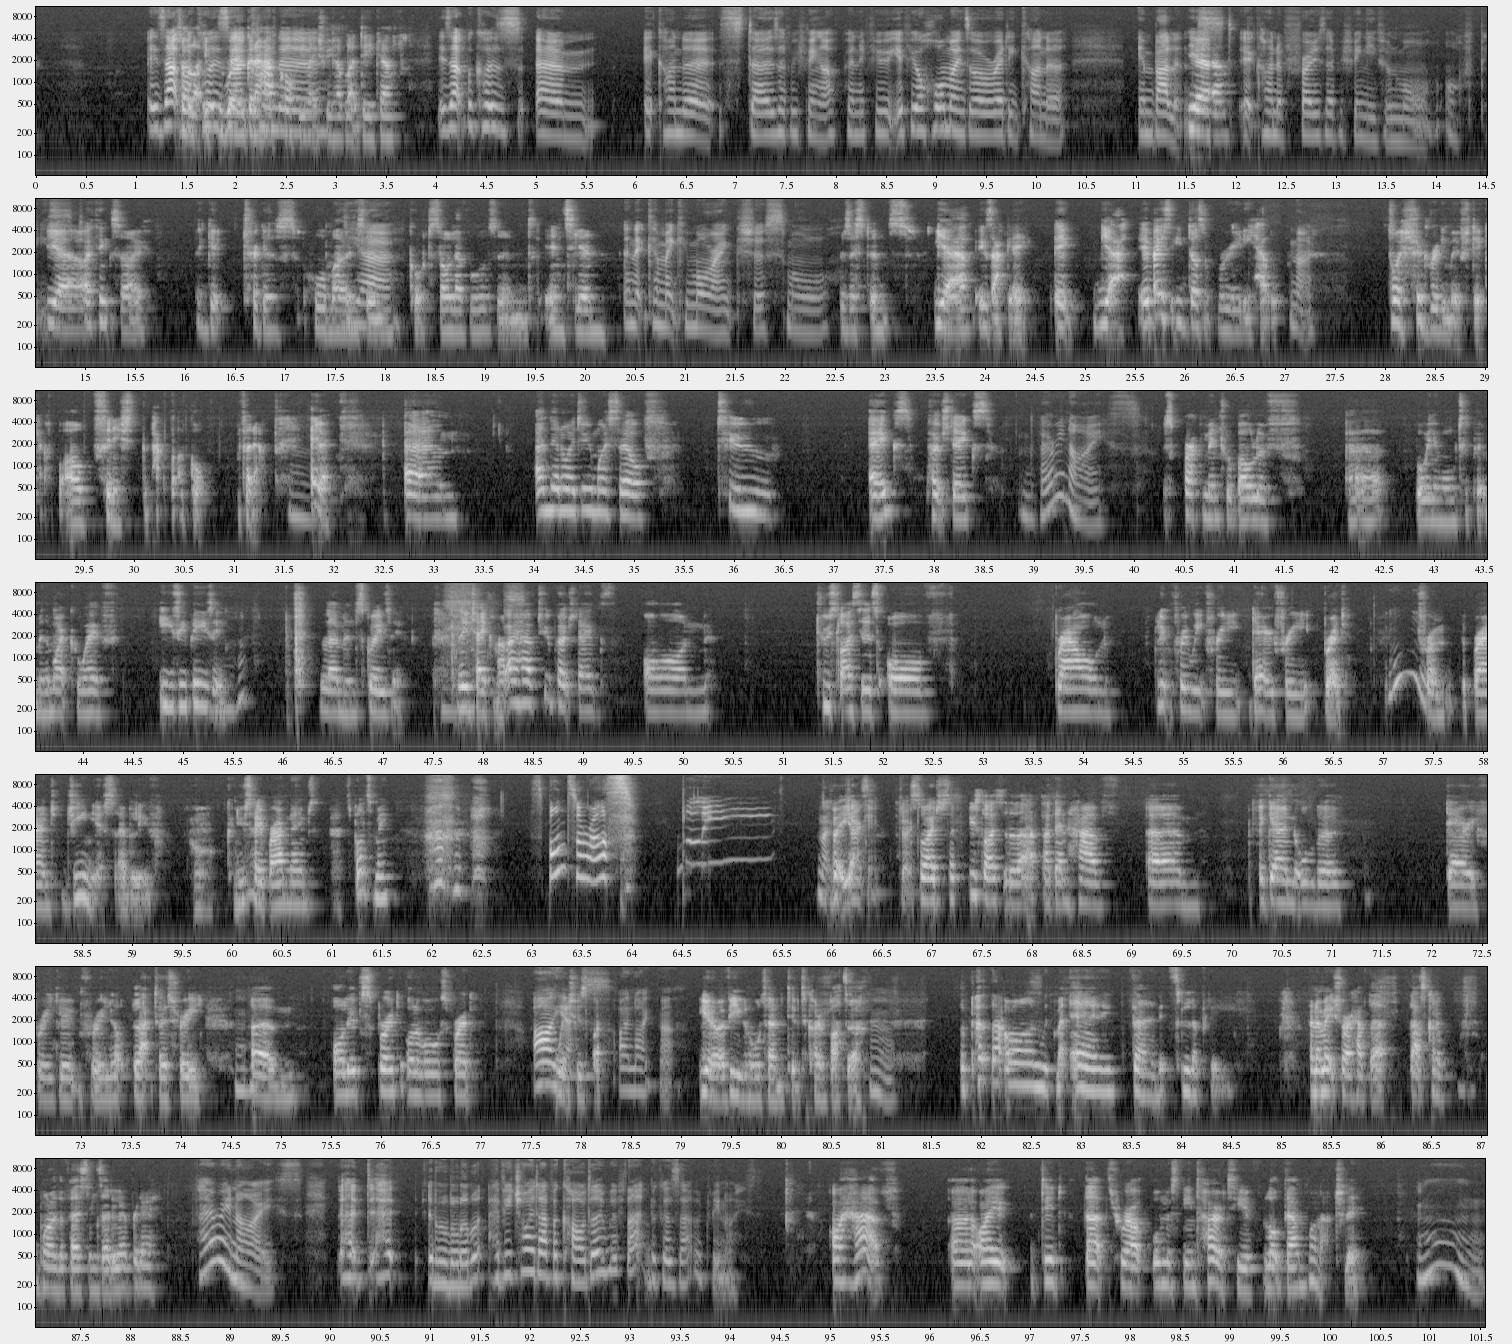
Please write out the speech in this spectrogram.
Is that so like, if because were gonna have coffee, make sure you have like decaf. Is that because um, it kind of stirs everything up, and if you if your hormones are already kind of imbalanced, Yeah. it kind of throws everything even more off piece. Yeah, I think so. I think it triggers hormones Yeah. and cortisol levels and insulin and it can make you more anxious, more resistance. Yeah, exactly. It yeah, it basically doesn't really help. no. So I should really move to decaf, but I'll finish the pack that I've got for now. Mm. Anyway, um, and then I do myself two eggs, poached eggs. Very nice. Just crack them into a bowl of uh, boiling water, put them in the microwave. Easy peasy. Mhm. Lemon squeezy. Then you take them out. I have two poached eggs on two slices of brown, gluten free, wheat free, dairy free bread Ooh. from the brand Genius, I believe. Can you say brand names? Sponsor me. Sponsor us, please. No, But yes. joking, joking. So I just have a few slices of that. I then have, um, again, all the dairy free, gluten free, lactose free Mhm. um, olive spread, olive oil spread. Ah, which yes, is like- I like that. You know, a vegan alternative to kind of butter. Mm. I put that on with my egg, then it's lovely. And I make sure I have that. That's kind of one of the first things I do every day. Very nice. Ha- d- ha- Have you tried avocado with that? Because that would be nice. I have. Uh, I did that throughout almost the entirety of lockdown one, actually. Mm.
